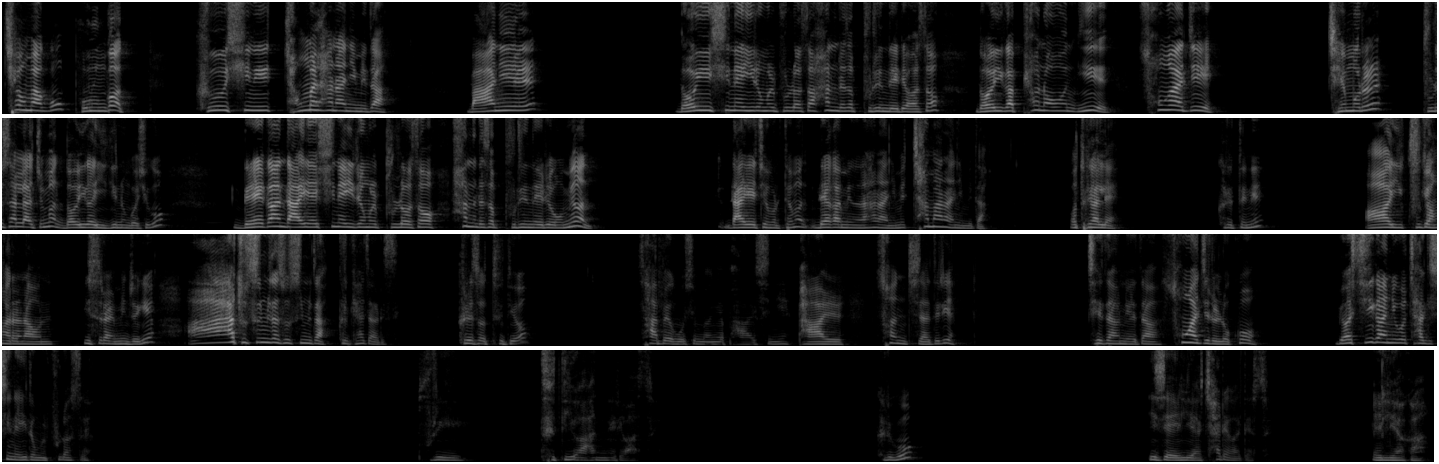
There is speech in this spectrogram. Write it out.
체험하고 보는 것, 그 신이 정말 하나님이다. 만일 너희 신의 이름을 불러서 하늘에서 불이 내려와서 너희가 펴놓은 이 송아지 재물을 불살라주면 너희가 이기는 것이고 내가 나의 신의 이름을 불러서 하늘에서 불이 내려오면 나의 재물을 태면 내가 믿는 하나님이 참 하나님이다. 어떻게 할래? 그랬더니 아 이 구경하러 나온 이스라엘 민족이 아 좋습니다 좋습니다 그렇게 하자 그랬어요. 그래서 드디어 450명의 바알 신이 바알 선지자들이 제단 위에다 송아지를 놓고 몇 시간이고 자기 신의 이름을 불렀어요. 불이 드디어 안 내려왔어요. 그리고 이제 엘리야 차례가 됐어요. 엘리야가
